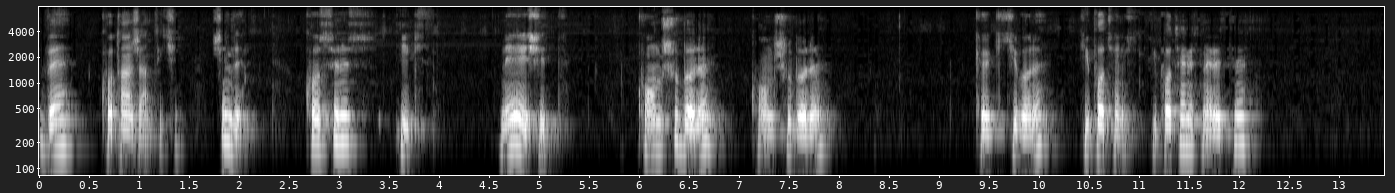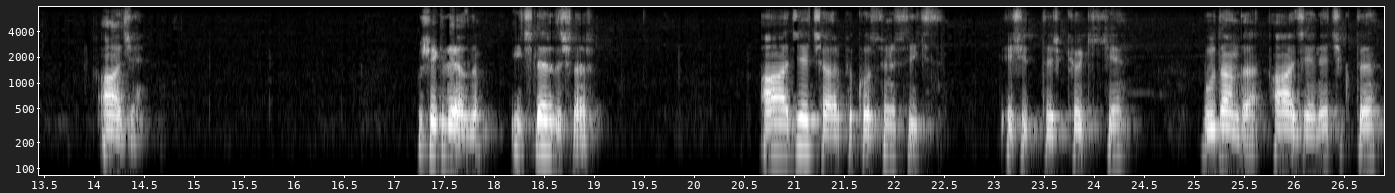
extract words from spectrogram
ve kotanjant için. Şimdi kosinüs x neye eşit? Komşu bölü komşu bölü kök 2 bölü hipotenüs. Hipotenüs neresi? AC. Bu şekilde yazdım. İçler dışlar. AC çarpı kosinüs x eşittir kök 2. Buradan da AC ne çıktı?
